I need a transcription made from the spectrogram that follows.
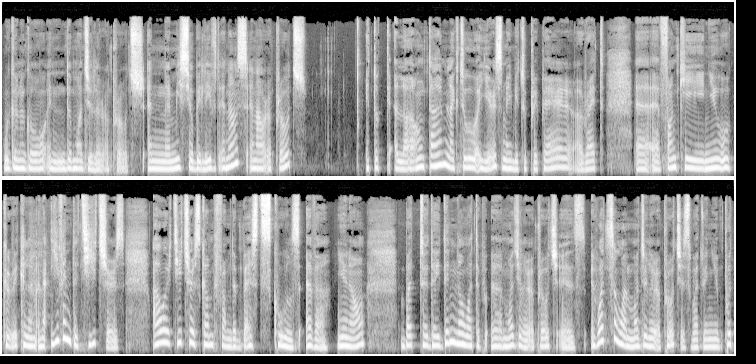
We're going to go in the modular approach. And uh, Missio believed in us and our approach. It took a long time, like two years maybe to prepare, uh, write uh, a funky new curriculum. And even the teachers, our teachers come from the best schools ever, you know, but uh, they didn't know what a uh, modular approach is. What's a modular approach is what when you put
